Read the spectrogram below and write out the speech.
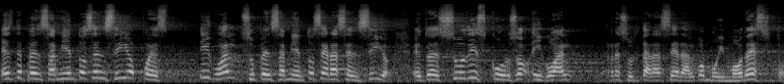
es de pensamiento sencillo, pues igual su pensamiento será sencillo. Entonces su discurso igual resultará ser algo muy modesto.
